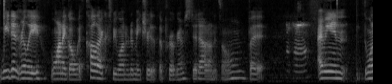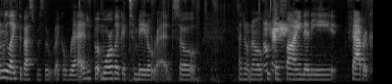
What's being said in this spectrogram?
we didn't really want to go with color because we wanted to make sure that the program stood out on its own. But hmm I mean, the one we liked the best was the like a red, but more of like a tomato red. So I don't know if we can find any fabric.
